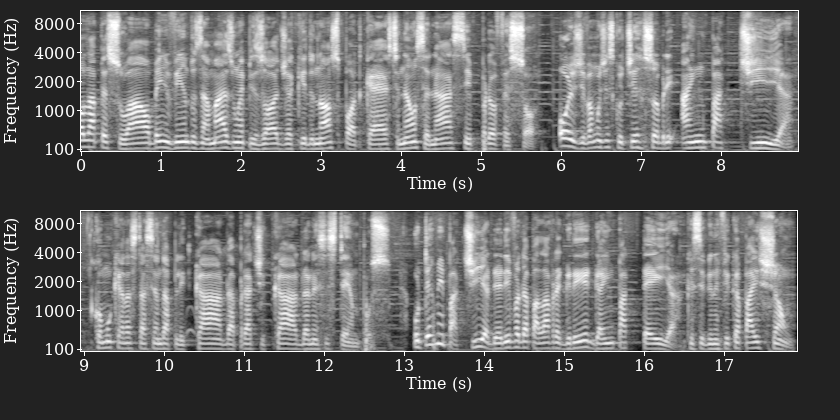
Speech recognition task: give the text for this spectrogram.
Olá pessoal, bem-vindos a mais um episódio aqui do nosso podcast Não Se Nasce Professor. Hoje vamos discutir sobre a empatia, como que ela está sendo aplicada, praticada nesses tempos. O termo empatia deriva da palavra grega empateia, que significa paixão.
